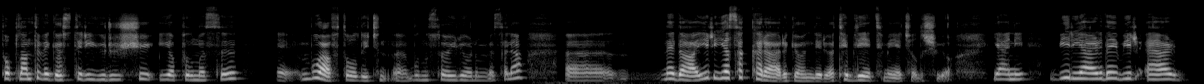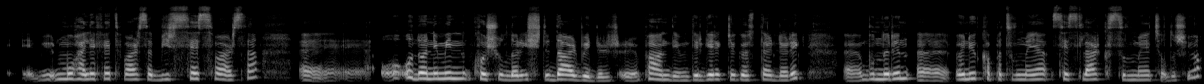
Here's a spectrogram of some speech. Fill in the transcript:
toplantı ve gösteri yürüyüşü yapılması e, bu hafta olduğu için e, bunu söylüyorum mesela e, ne dair yasak kararı gönderiyor, tebliğ etmeye çalışıyor. Yani bir yerde bir eğer bir muhalefet varsa, bir ses varsa e, o, o dönemin koşulları işte darbedir, e, pandemidir gerekçe gösterilerek e, bunların e, önü kapatılmaya, sesler kısılmaya çalışıyor.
